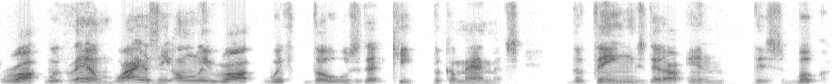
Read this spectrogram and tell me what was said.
wrought with them? Why is he only wrought with those that keep the commandments, the things that are in this book?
